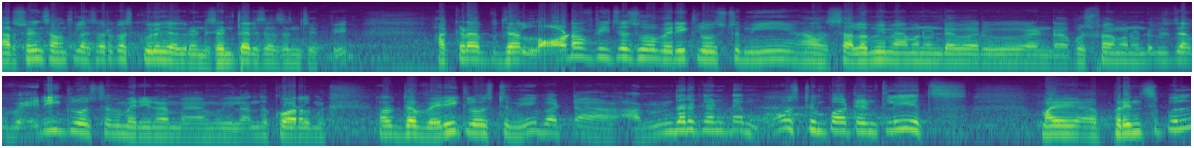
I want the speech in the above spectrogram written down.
నర్సరీ సెవెంత్ క్లాస్ వరకు స్కూల్లో చదివాను సెంట్ థెరిసెస్ అని చెప్పి. అక్కడ the lot of teachers who very close to me Salomi ma'am అని ఉండేవారు అండ్ పుష్ప మ్యామ్ అని ఉండేవారు. The very close to me Marina ma'am వీళ్ళందరూ కోరల్ the very close to me but అందరికంటే most importantly it's my principal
